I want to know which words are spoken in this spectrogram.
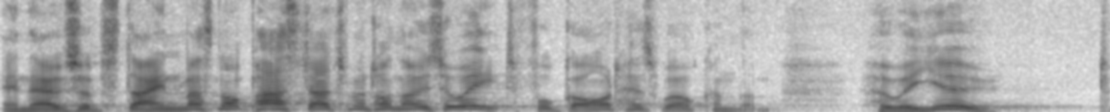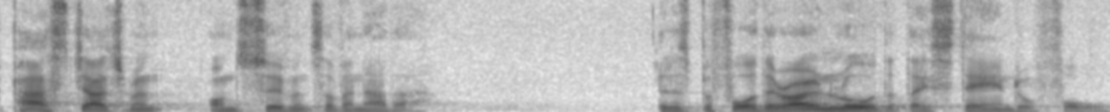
and those who abstain must not pass judgment on those who eat, for God has welcomed them. Who are you to pass judgment on servants of another? It is before their own Lord that they stand or fall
